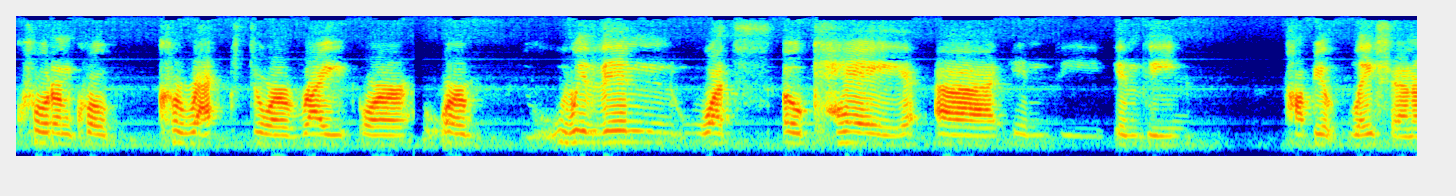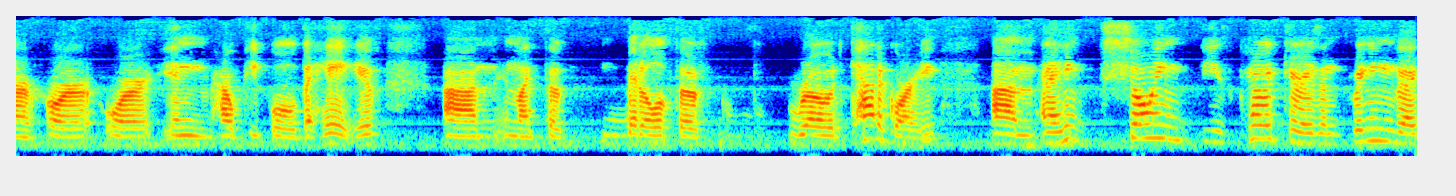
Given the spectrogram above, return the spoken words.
quote unquote correct or right or or within what's okay uh, in the in the population or, or, or in how people behave um, in like the middle of the road category. Um, and I think showing these characters and bringing the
